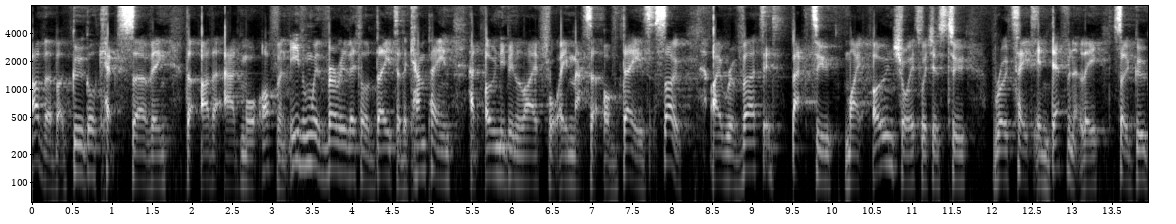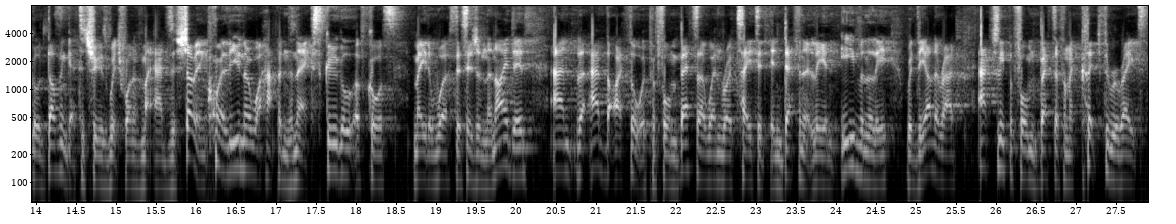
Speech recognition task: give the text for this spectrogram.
other, but Google kept serving the other ad more often. Even with very little data, the campaign had only been live for a matter of days. So I reverted back to my own choice, which is to rotate indefinitely so Google doesn't get to choose which one of my ads is showing. Well, you know what happened next. Google, of course, made a worse decision than I did, and the ad that I thought would perform better when rotated indefinitely and evenly with the other ad actually performed better from a click through rate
